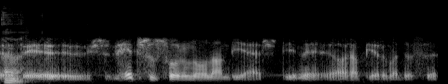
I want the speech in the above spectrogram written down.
Evet. Ve hep su sorunu olan bir yer değil mi Arap Yarımadası.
